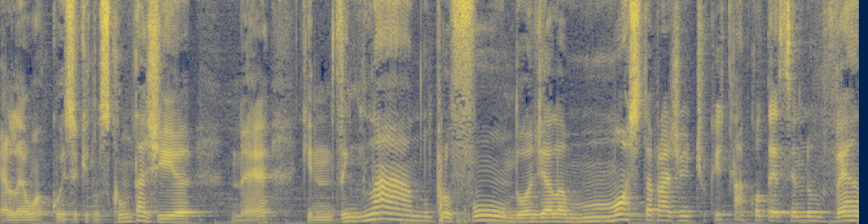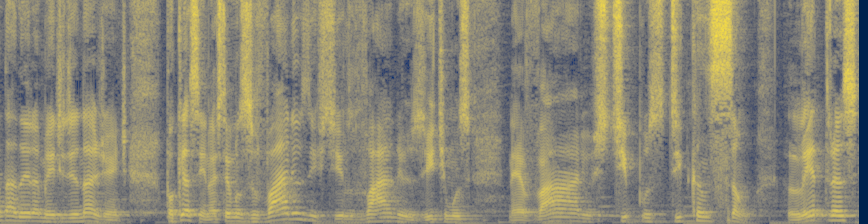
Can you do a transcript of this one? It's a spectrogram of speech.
ela é uma coisa que nos contagia né? Que vem lá no profundo, onde ela mostra pra gente o que está acontecendo verdadeiramente dentro da gente. Porque assim, nós temos vários estilos, vários ritmos, né? Vários tipos de canção, letras,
